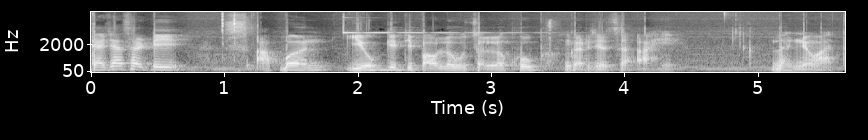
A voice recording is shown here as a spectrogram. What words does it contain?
त्याच्यासाठी आपण योग्य ती पावलं उचलणं खूप गरजेचं आहे. धन्यवाद.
